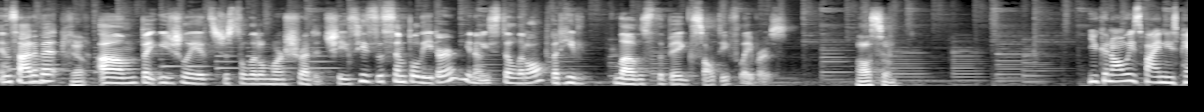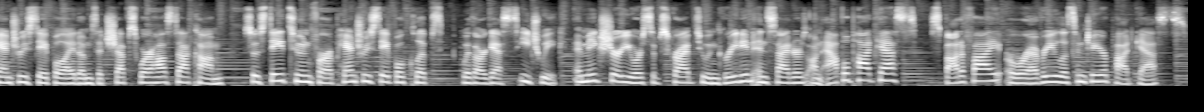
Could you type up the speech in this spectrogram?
inside of it. Yep. Um, but usually it's just a little more shredded cheese. He's a simple eater. You know, he's still little, but he loves the big salty flavors. Awesome. You can always find these pantry staple items at chefswarehouse.com, so stay tuned for our pantry staple clips with our guests each week. And make sure you are subscribed to Ingredient Insiders on Apple Podcasts, Spotify, or wherever you listen to your podcasts.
